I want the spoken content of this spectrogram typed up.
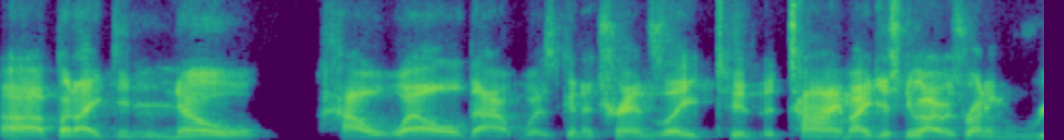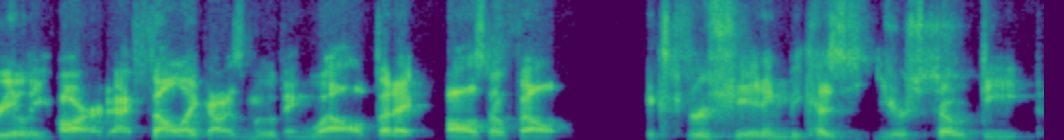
Uh, but I didn't know how well that was going to translate to the time. I just knew I was running really hard. I felt like I was moving well, but it also felt excruciating because you're so deep.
